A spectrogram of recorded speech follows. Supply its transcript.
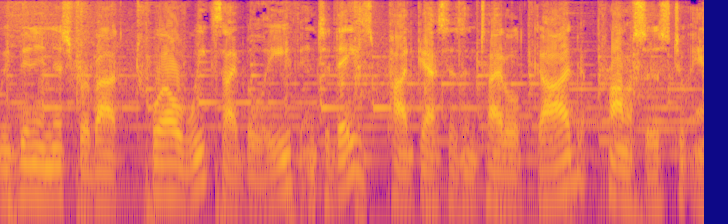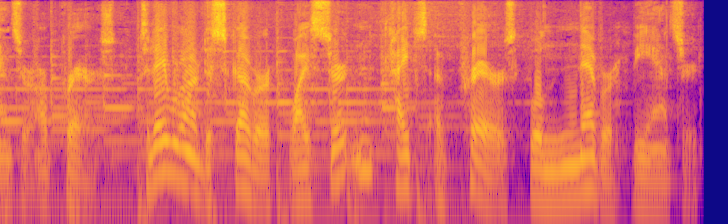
We've been in this for about 12 weeks, I believe, and today's podcast is entitled God Promises to Answer Our Prayers. Today we're going to discover why certain types of prayers will never be answered.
